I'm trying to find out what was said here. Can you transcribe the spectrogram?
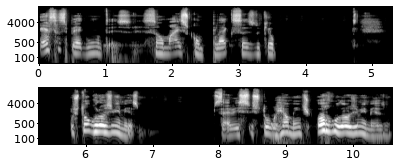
essas perguntas são mais complexas do que eu. Eu estou orgulhoso de mim mesmo. Sério, estou realmente orgulhoso de mim mesmo.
